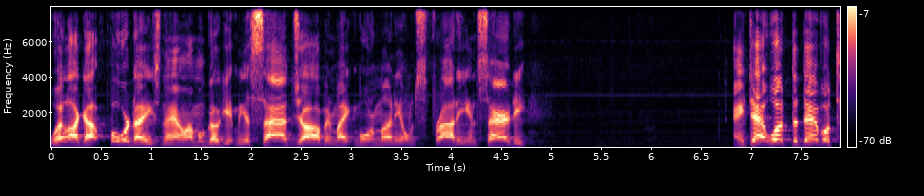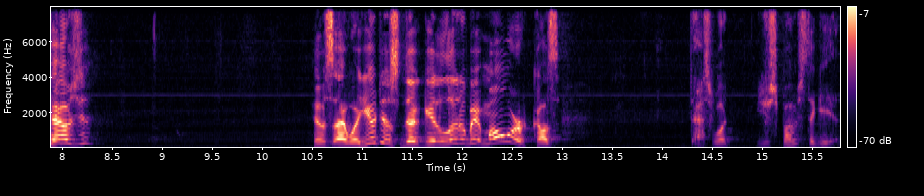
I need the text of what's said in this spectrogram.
Well, I got four days now. I'm going to go get me a side job and make more money on Friday and Saturday. Ain't that what the devil tells you? He'll say, Well, you just do get a little bit more because that's what you're supposed to get.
